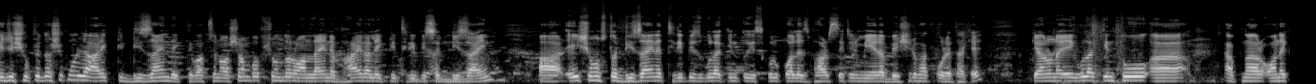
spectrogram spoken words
এই যে সুপ্রিয় দর্শক মূল্য আরেকটি ডিজাইন দেখতে পাচ্ছেন। অসম্ভব সুন্দর অনলাইনে ভাইরাল একটি থ্রি পিসের ডিজাইন আর এই সমস্ত ডিজাইনের থ্রি পিসগুলো কিন্তু স্কুল কলেজ ভার্সিটির মেয়েরা বেশিরভাগ করে থাকে। কেননা এগুলা কিন্তু আপনার অনেক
